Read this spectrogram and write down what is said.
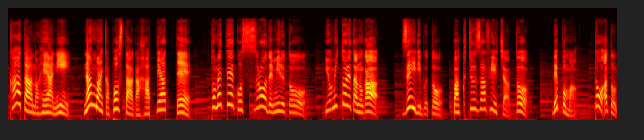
カーターの部屋に何枚かポスターが貼ってあって止めてこうスローで見ると読み取れたのがゼイリブとバックトゥザフューチャーとレポマンとあと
